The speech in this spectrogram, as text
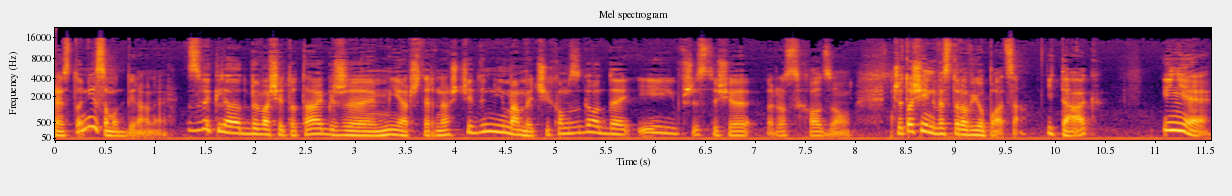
często nie są odbierane. Zwykle odbywa się to tak, że mija 14 dni, mamy cichą zgodę i wszyscy się rozchodzą. Czy to się inwestorowi opłaca? I tak, i nie.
